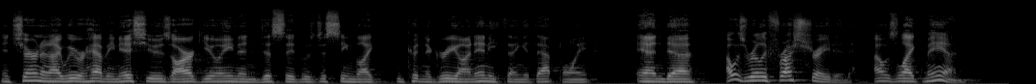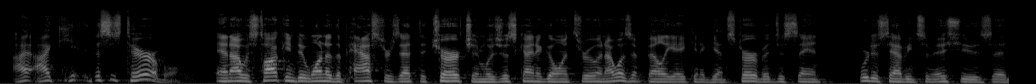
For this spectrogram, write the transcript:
and Sharon and I, we were having issues, arguing, and just it was just seemed like we couldn't agree on anything at that point. And uh, I was really frustrated. I was like, man, I, I can't, this is terrible. And I was talking to one of the pastors at the church and was just kind of going through, and I wasn't belly aching against her, but just saying, we're just having some issues. And,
